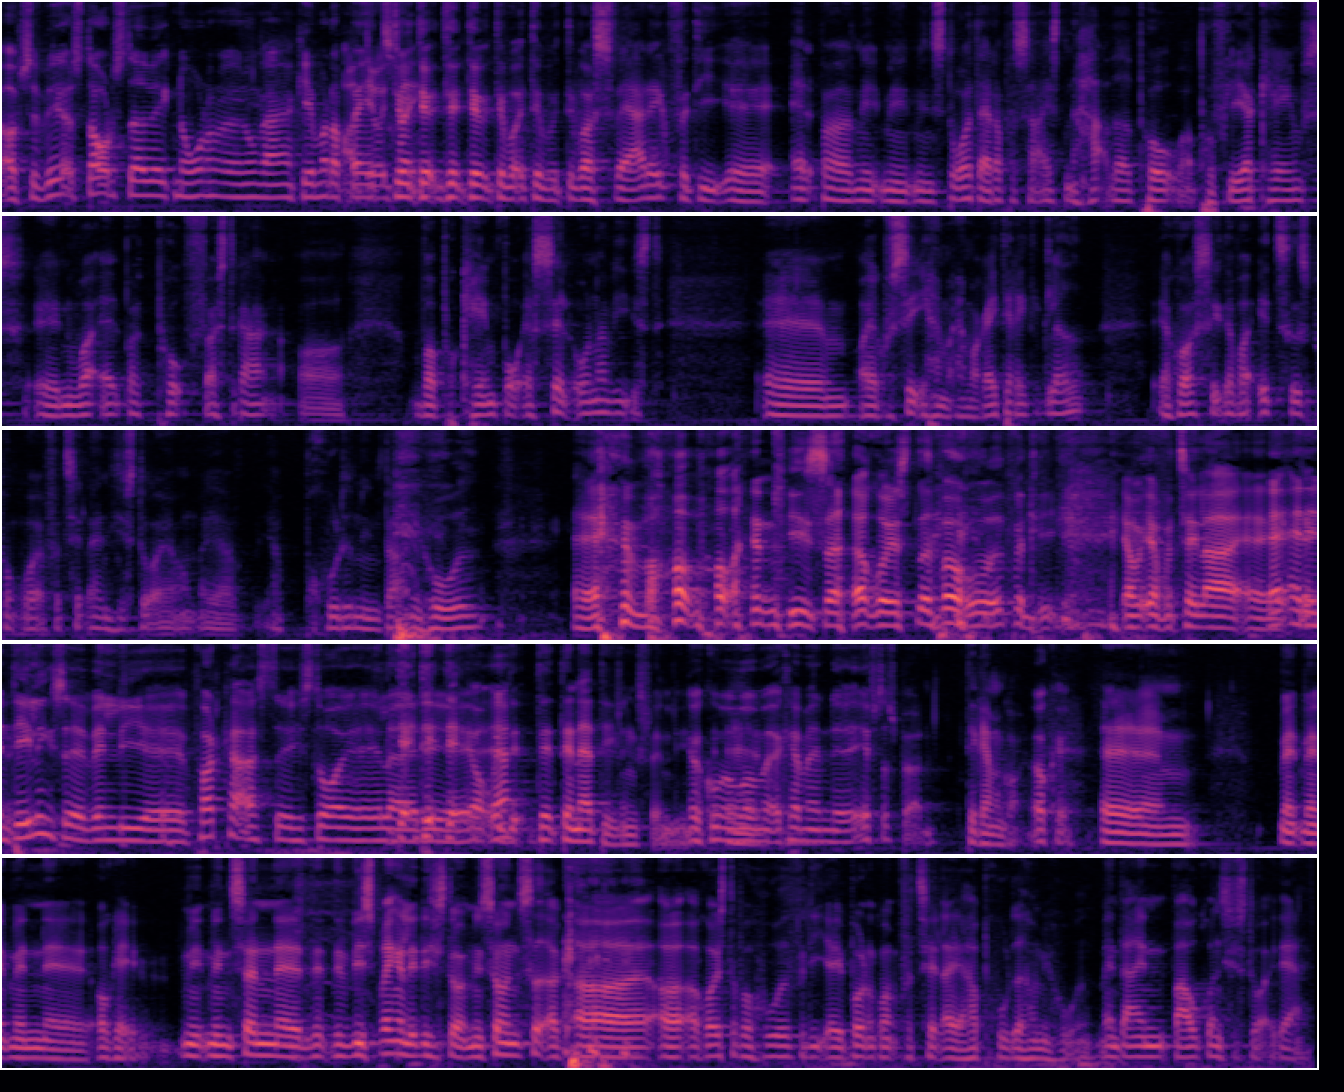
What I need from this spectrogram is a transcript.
observer, står du stadigvæk nogle, nogle gange og gemmer dig bag det, det, det, det, var, det, var, det var svært, ikke? Fordi uh, Albert, min, min, min store datter på 16, har været på og på flere camps. Uh, nu var Albert på første gang, og var på camp, hvor jeg selv underviste. Uh, og jeg kunne se, at han, han var rigtig, rigtig glad. Jeg kunne også se, at der var et tidspunkt, hvor jeg fortæller en historie om, at jeg, jeg pruttede mine børn i hovedet. Øh, hvor, hvor han lige sad og rystede på hovedet, fordi jeg, jeg fortæller... Uh, er, er det en delingsvenlig uh, podcast-historie? Eller det, er det, det, ja? det, det, den er delingsvenlig. Ja, kunne, må, kan man uh, efterspørge den? Det kan man godt. Okay. Uh, men, men, men okay, min, min søn, det, det, vi springer lidt i historien. Min søn sidder og, og, og, og ryster på hovedet, fordi jeg i bund og grund fortæller, at jeg har pruttet ham i hovedet. Men der er en baggrundshistorie der.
